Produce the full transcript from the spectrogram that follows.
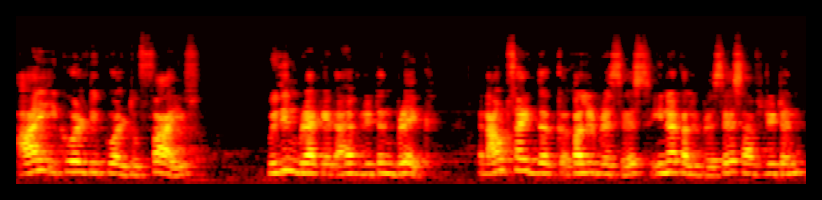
i equal to equal to 5 within bracket I have written break. And outside the curly braces inner curly braces I have written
